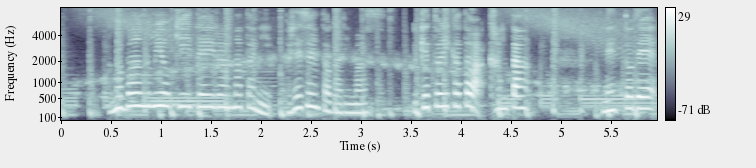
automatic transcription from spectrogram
この番組を聞いているあなたにプレゼントがあります。受け取り方は簡単。ネットで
